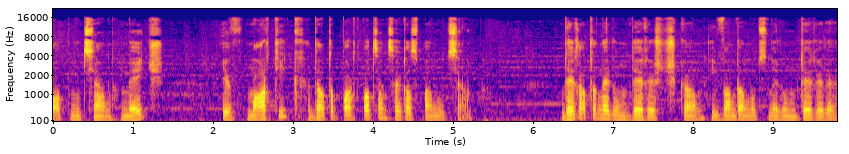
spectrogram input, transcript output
պատմության մեջ եւ մարդիկ դատապարտված են ցեղասպանությամբ դեղատներում դեղեր չկան հիվանդանոցներում դեղերը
